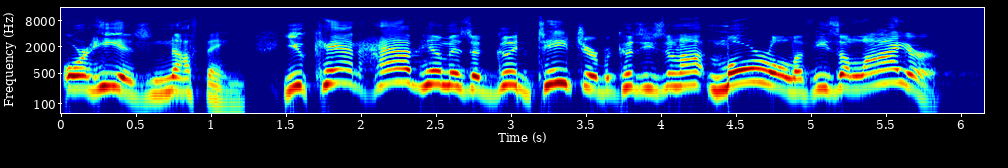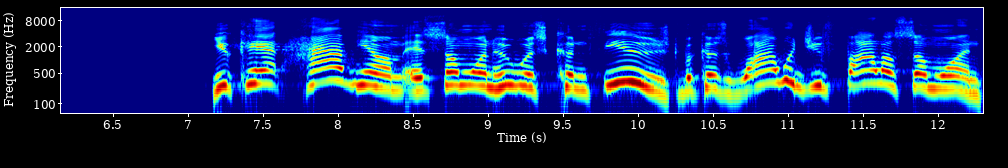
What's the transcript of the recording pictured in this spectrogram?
or he is nothing. You can't have him as a good teacher because he's not moral if he's a liar. You can't have him as someone who was confused because why would you follow someone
